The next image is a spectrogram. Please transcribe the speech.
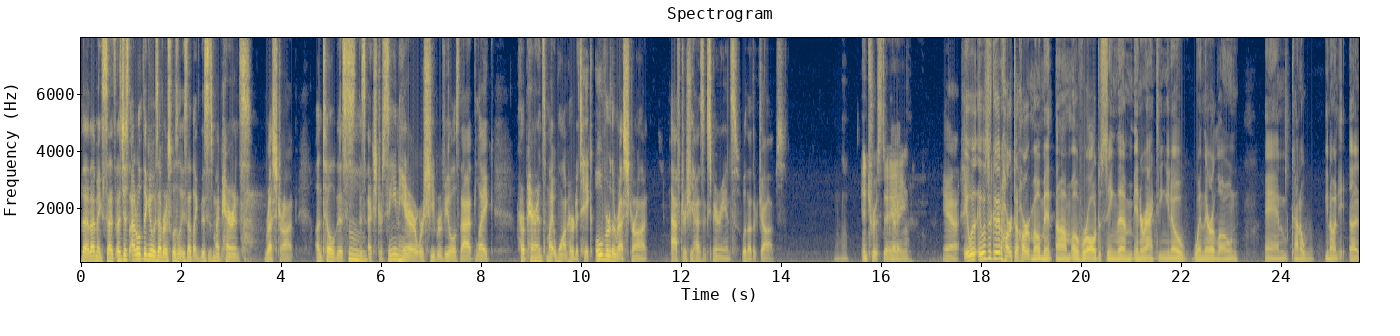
that, that makes sense. I just I don't think it was ever explicitly said like this is my parents' restaurant until this hmm. this extra scene here where she reveals that like her parents might want her to take over the restaurant after she has experience with other jobs. Mm-hmm. Interesting. Yeah. It was it was a good heart to heart moment um, overall, just seeing them interacting. You know, when they're alone, and kind of you know, an, uh,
